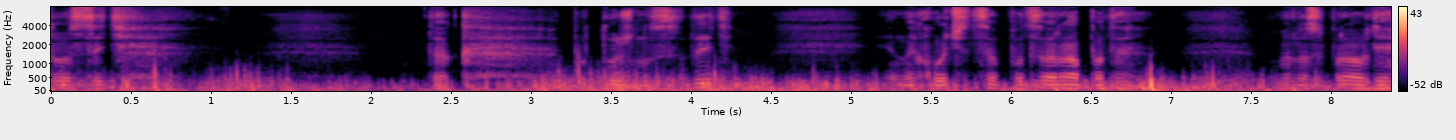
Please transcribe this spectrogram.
досить так потужно сидить і не хочеться поцарапати, бо насправді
